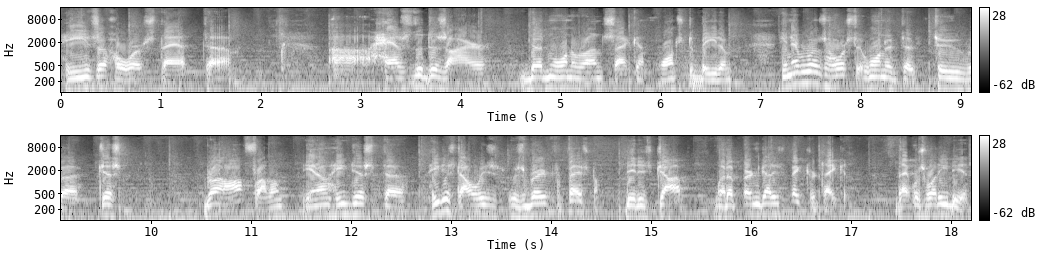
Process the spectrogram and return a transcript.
He's a horse that uh, uh, has the desire, doesn't want to run second, wants to beat him. He never was a horse that wanted to, to uh, just run off from him. You know, he just uh, he just always was very professional. Did his job, went up there and got his picture taken. That was what he did.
